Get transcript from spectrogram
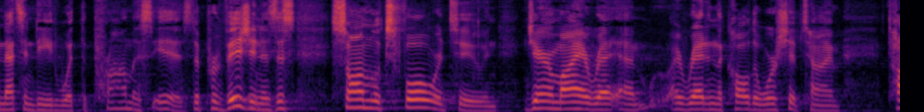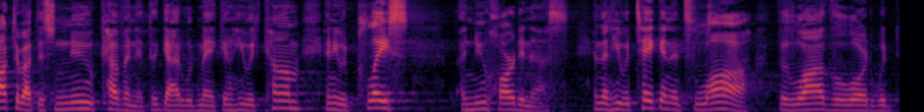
And that's indeed what the promise is. The provision is this psalm looks forward to. And Jeremiah, read, um, I read in the call to worship time, talked about this new covenant that God would make. And He would come and He would place a new heart in us. And that He would take in its law, the law of the Lord would,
